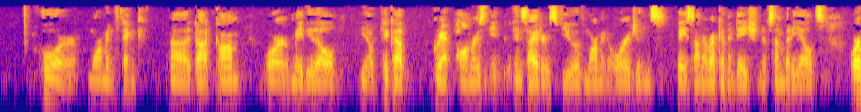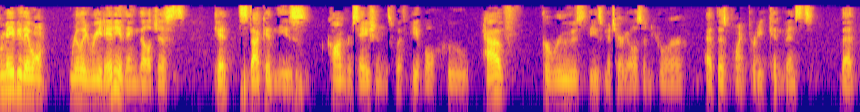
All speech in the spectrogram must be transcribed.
or MormonThink.com uh, or maybe they'll, you know, pick up Grant Palmer's insider's view of Mormon origins based on a recommendation of somebody else. Or maybe they won't really read anything. They'll just get stuck in these conversations with people who have perused these materials and who are at this point pretty convinced that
